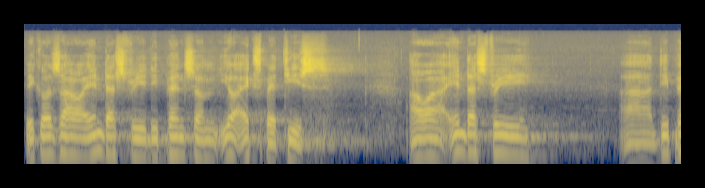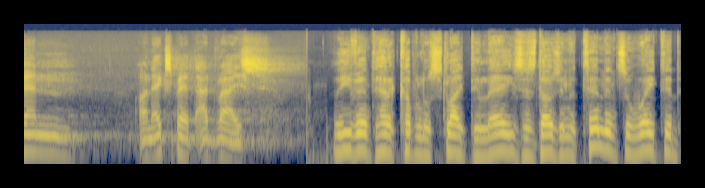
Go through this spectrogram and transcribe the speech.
because our industry depends on your expertise. Our industry uh, depends on expert advice. The event had a couple of slight delays as those in attendance awaited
